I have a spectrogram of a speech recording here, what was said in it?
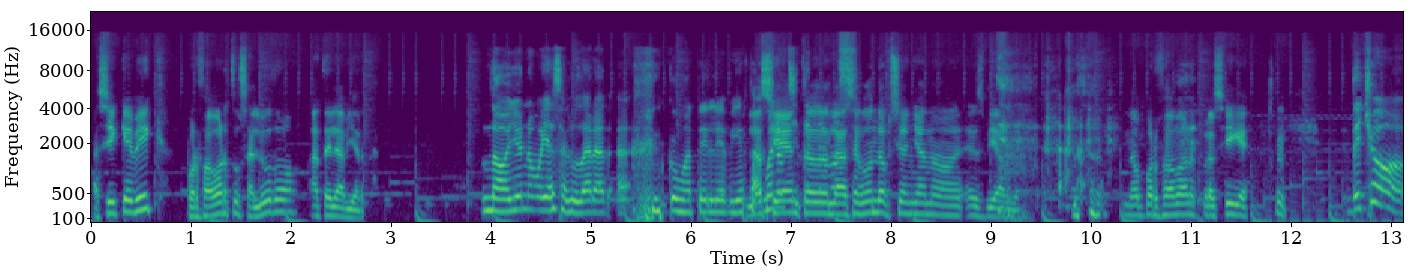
Así que Vic, por favor, tu saludo a tele abierta. No, yo no voy a saludar a, como a tele abierta. Lo siento, la segunda opción ya no es viable. no, por favor, prosigue. De hecho,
